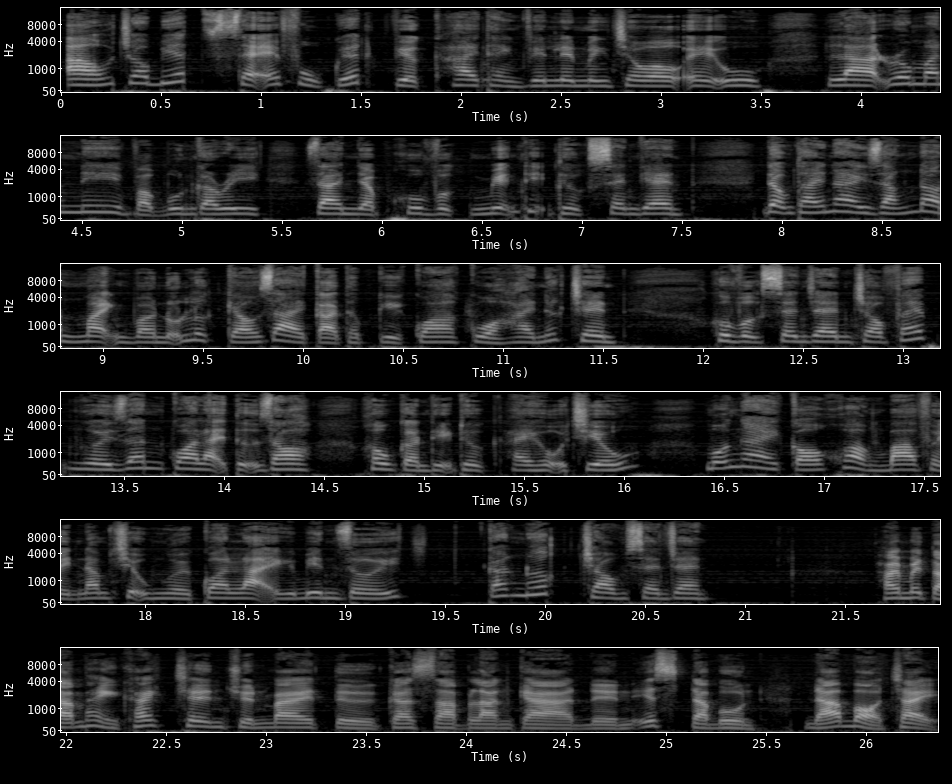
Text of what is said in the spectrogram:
Áo cho biết sẽ phủ quyết việc hai thành viên Liên minh châu Âu EU là Romania và Bulgaria gia nhập khu vực miễn thị thực Schengen. Động thái này giáng đòn mạnh vào nỗ lực kéo dài cả thập kỷ qua của hai nước trên. Khu vực Schengen cho phép người dân qua lại tự do, không cần thị thực hay hộ chiếu. Mỗi ngày có khoảng 3,5 triệu người qua lại biên giới các nước trong Schengen. 28 hành khách trên chuyến bay từ Casablanca đến Istanbul đã bỏ chạy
